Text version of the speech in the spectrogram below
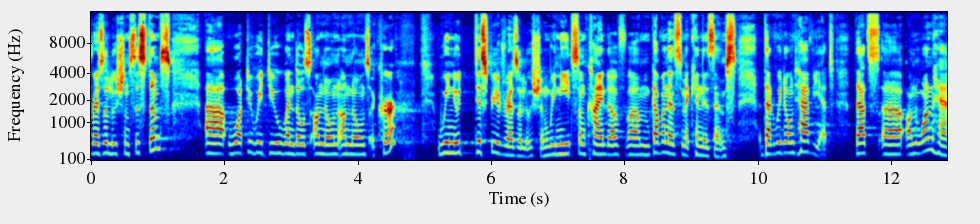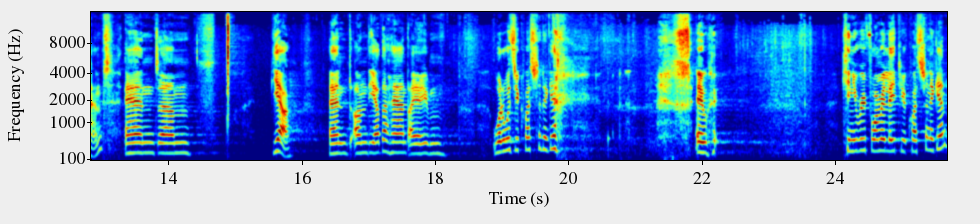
resolution systems. Uh, what do we do when those unknown unknowns occur? We need dispute resolution. We need some kind of um, governance mechanisms that we don't have yet. That's uh, on one hand. And um, yeah, and on the other hand, I am. What was your question again? Eh, can you reformulate your question again?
